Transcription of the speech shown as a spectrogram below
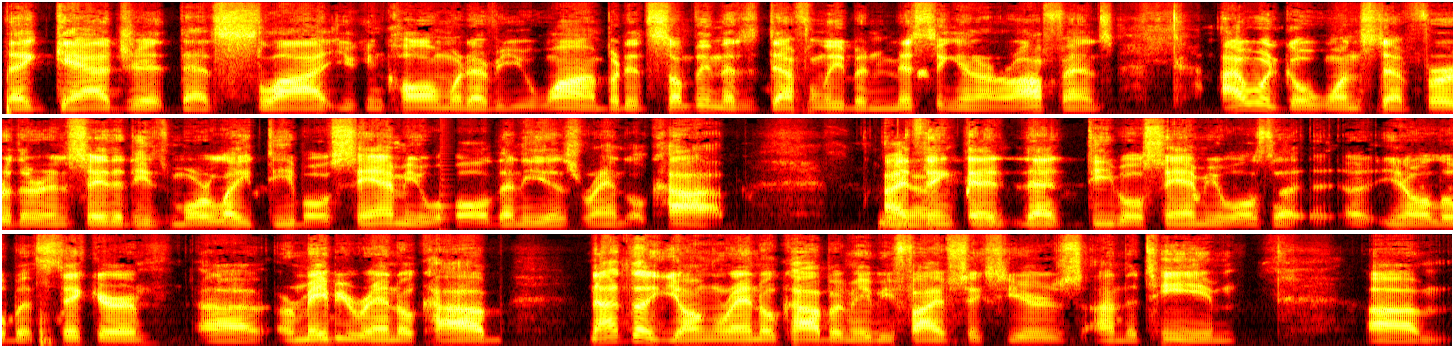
That gadget, that slot, you can call him whatever you want, but it's something that's definitely been missing in our offense. I would go one step further and say that he's more like Deebo Samuel than he is Randall Cobb. Yeah. I think that that Deebo Samuel is a, a, you know a little bit thicker, uh, or maybe Randall Cobb, not the young Randall Cobb, but maybe five six years on the team. Um,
